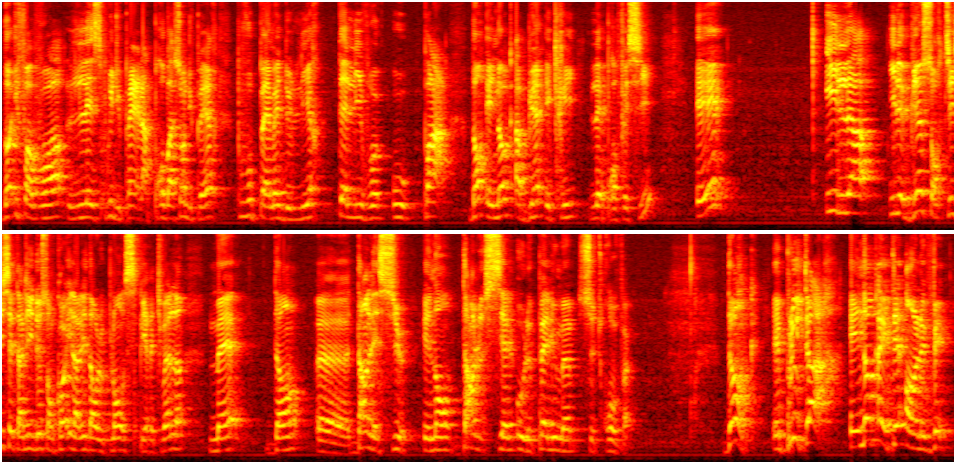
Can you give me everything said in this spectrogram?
Donc il faut avoir l'esprit du Père, l'approbation du Père pour vous permettre de lire tel livre ou pas. Donc Enoch a bien écrit les prophéties et il, a, il est bien sorti, c'est-à-dire de son corps, il allait dans le plan spirituel, mais dans, euh, dans les cieux et non dans le ciel où le Père lui-même se trouve. Donc, et plus tard, Enoch a été enlevé.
